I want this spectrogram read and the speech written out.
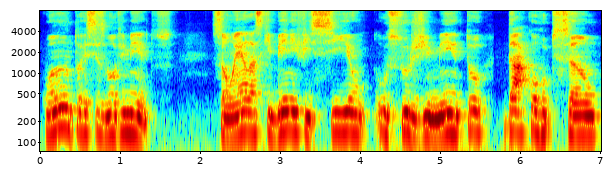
quanto esses movimentos. São elas que beneficiam o surgimento da corrupção,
